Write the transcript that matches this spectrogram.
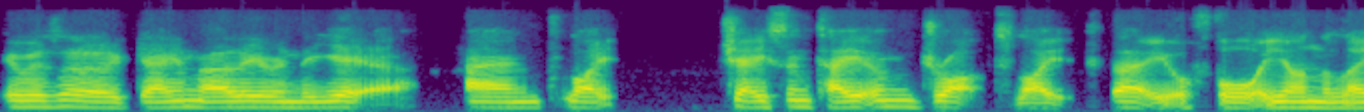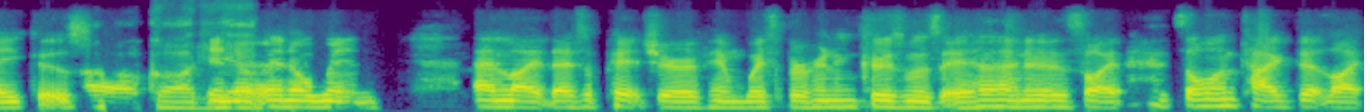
it was a game earlier in the year and like Jayson Tatum dropped like thirty or forty on the Lakers. Oh god, in, yeah. a, in a win. And like, there's a picture of him whispering in Kuzma's ear, and it was like someone tagged it like,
